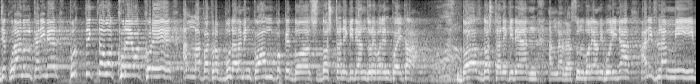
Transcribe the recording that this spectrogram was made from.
যে কোরআনুল করিমের প্রত্যেকটা অক্ষরে অক্ষরে আল্লাহ পাক রব্বুল আলামিন কম পক্ষে দশ, দশটা নেকি দেন, জোরে বলেন, কয়টা? দশ, দশটা নেকি দেন। আল্লাহর রাসূল বলে, আমি বলি না, আলিফ, লাম, মিম,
